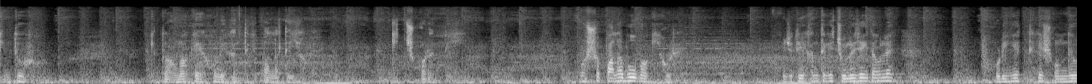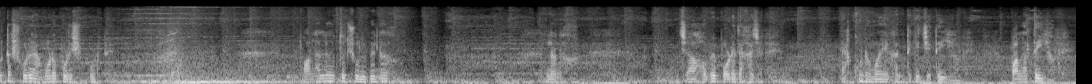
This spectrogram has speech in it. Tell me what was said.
কিন্তু কিন্তু আমাকে এখন এখান থেকে পালাতেই হবে। কিচ্ছু করার নেই। অবশ্য পালাবো বা কী করে। আমি যদি এখান থেকে চলে যাই তাহলে ফড়িংয়ের থেকে সন্দেহটা সরে আমারও এসে পড়বে। পালালেও তো চলবে না। না না, যা হবে পরে দেখা যাবে। এখন আমায় এখান থেকে যেতেই হবে, পালাতেই হবে।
